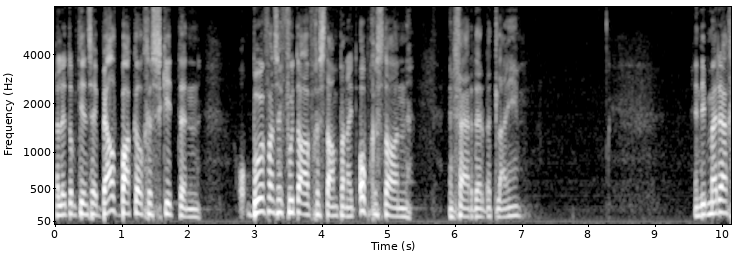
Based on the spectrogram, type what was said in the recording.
hulle het hom teen sy beltbakkel geskiet en bo van sy voete afgestamp en hy het opgestaan en verder beklei. In die middag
